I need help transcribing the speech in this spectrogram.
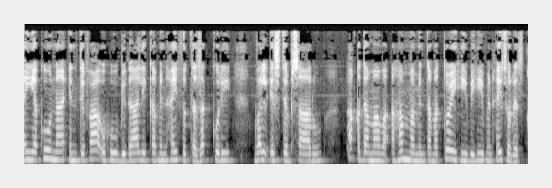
یقون انتفا اہ بدالی کا من حیث تذکری ول استبسار اقدم و اہم من تمتو ہی بھی من حیث رزق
